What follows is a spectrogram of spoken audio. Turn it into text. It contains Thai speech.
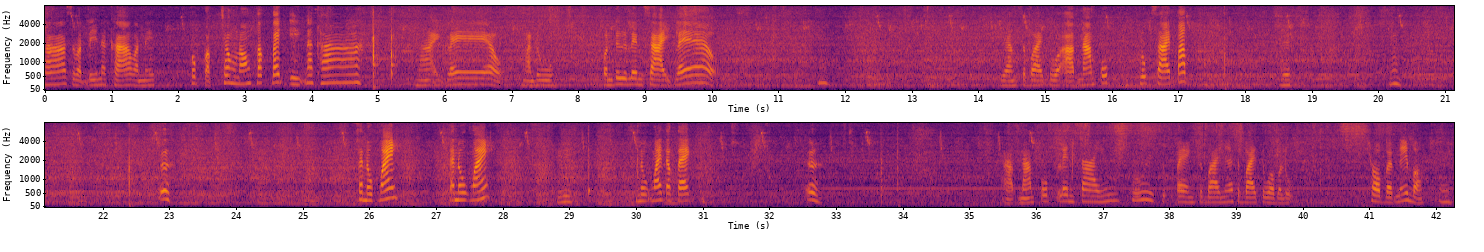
คะ สวัสดีนะคะ วันนี้พบกับช่องน้องต๊อกเต็กอีกนะคะ มาอีกแล้ว มาดูคนดื้อเล่นทรายอีกแล้วอย่างสบายตัวอาบน้ำปุ๊บคลุกทรายปั๊บเฮ้ยสนุกไหม สนุกไหม สนุกไหมตอกแตกเอออาบน้ำปุ๊บเล่นทรายอุ้ยสุกแปงสบายเนื้อสบายตัวบลูกชอบแบบนี้บอ้ย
